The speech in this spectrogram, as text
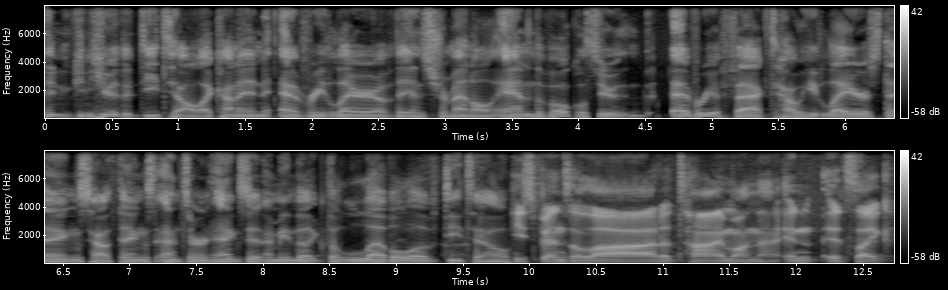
And you can hear the detail, like kind of in every layer of the instrumental and the vocal too. Every effect, how he layers things, how things enter and exit. I mean, like the level of detail. he spends a lot of time on that and it's like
